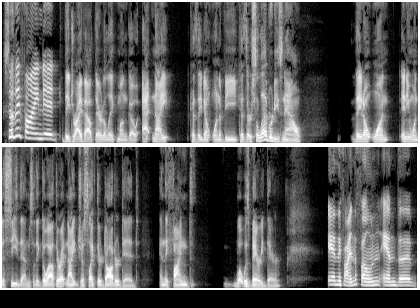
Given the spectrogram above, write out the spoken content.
So they find it. They drive out there to Lake Mungo at night because they don't want to be because they're celebrities now. They don't want anyone to see them, so they go out there at night just like their daughter did, and they find what was buried there. And they find the phone and the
